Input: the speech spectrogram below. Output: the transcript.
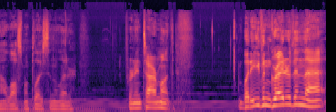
I lost my place in the letter. For an entire month. But even greater than that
